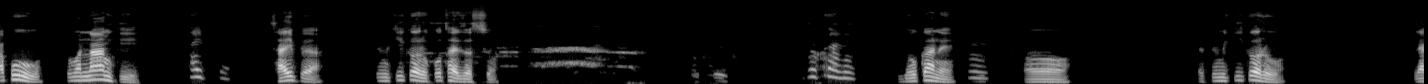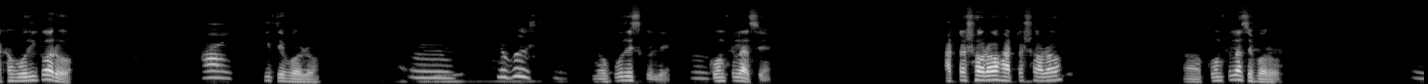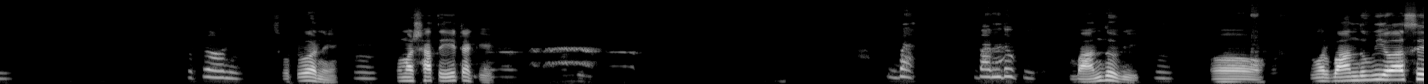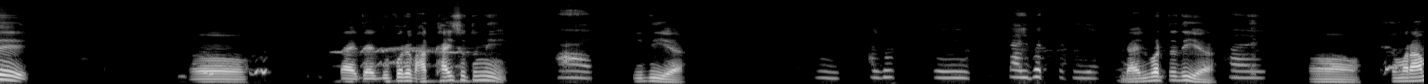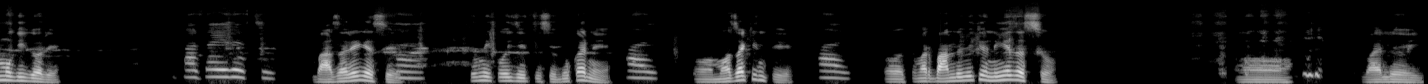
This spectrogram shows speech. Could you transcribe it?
আপু তোমার নাম কি? সাইফা। তুমি কি করো? কোথায় যাচ্ছ? দোকানে। দোকানে? ও। তুমি কি করো? লেখাপড়ি করো? কিতে পড়ো? নপুর স্কুলে। কোন ক্লাসে? হাতটা সরাও হাতটা সরাও। কোন ক্লাসে পড়ো? ছোট আনে তোমার সাথে এটাকে বান্ধবী। বান্ধবী? ও তোমার বান্ধবীও আছে? ও তাই তাই দুপুরে ভাত খাইছো তুমি? কি দিয়া? ডাল ভর্তা ডাইল ভর্তা দিয়া? হাই ও তোমার আম্মু কি করে? বাজারে গেছি বাজারে গেছে? হ্যাঁ। তুমি কই যেতেছো দোকানে? ও মজা কিনতে? ও তোমার বান্ধবীকে নিয়ে যাচ্ছ? ও ভালোই।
